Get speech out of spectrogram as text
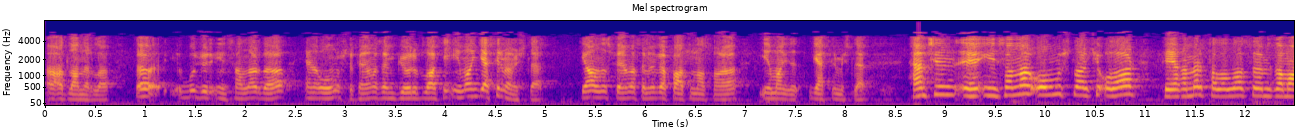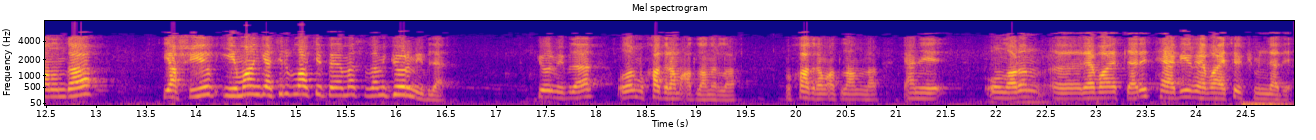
adlanırlar. Və bu cür insanlar da yəni olmuşdur. Peyğəmbər görüb, lakin iman gətirməmişlər. Yalnız Peyğəmbər vəfatından sonra iman gətirmişlər. Həmçinin e, insanlar olmuşlar ki, onlar Peyğəmbər sellem zamanında yaşayıb, iman gətirib, lakin Peyğəmbər sallallahu görməyiblər. Görməyiblər, onlar muxadram adlanırlar. Muxadram adlanırlar. Yəni, onların e, rəvayətləri təbiin rəvayəti hökmündədir.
